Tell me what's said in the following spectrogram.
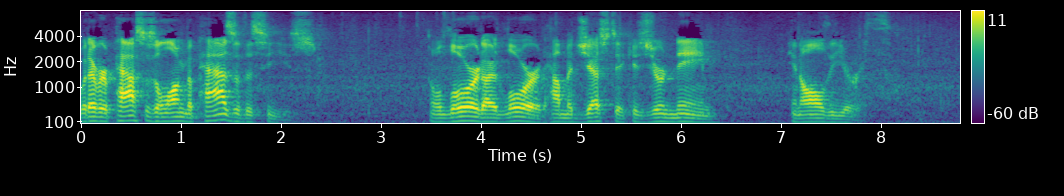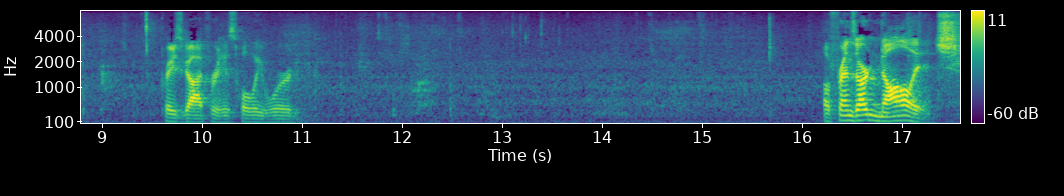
whatever passes along the paths of the seas. O Lord, our Lord, how majestic is your name in all the earth. Praise God for his holy word. Well, friends, our knowledge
